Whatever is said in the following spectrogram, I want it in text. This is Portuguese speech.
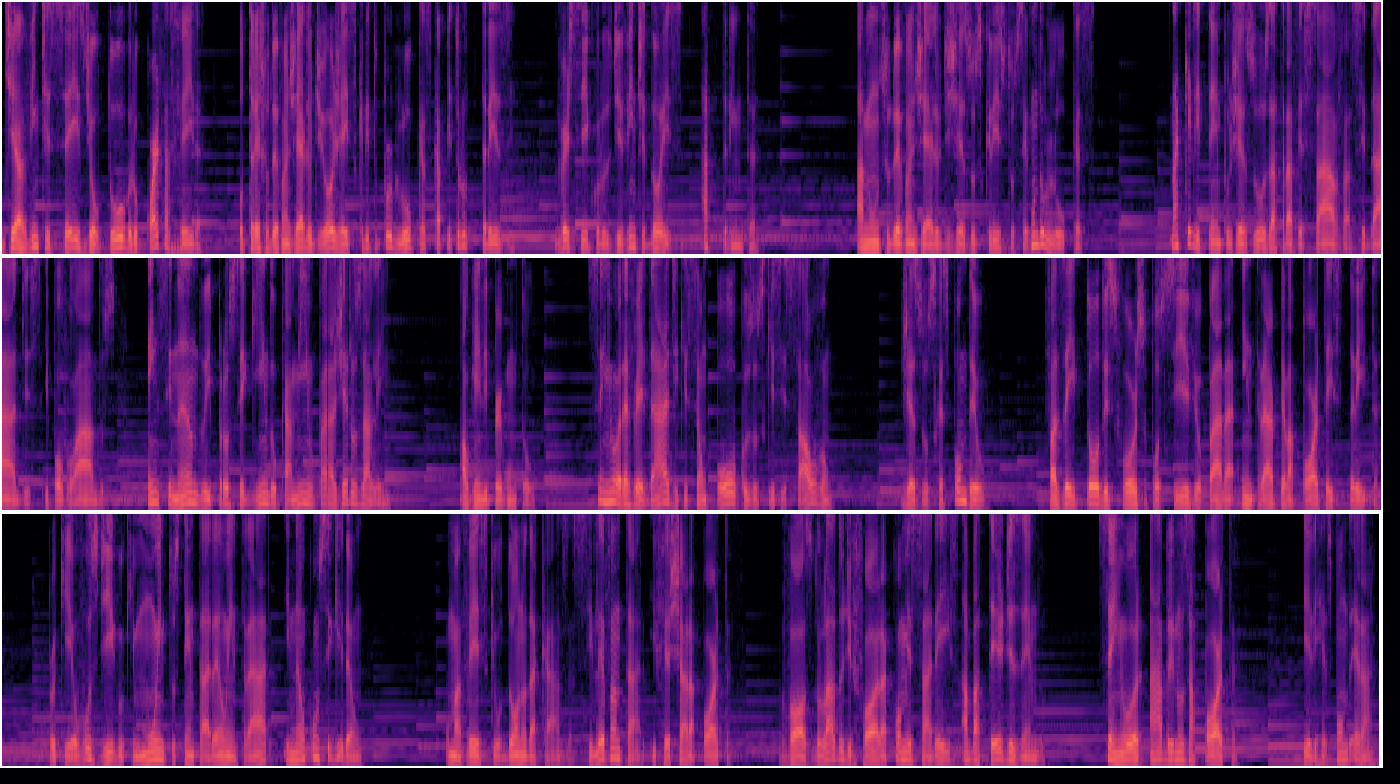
Dia 26 de outubro, quarta-feira. O trecho do evangelho de hoje é escrito por Lucas, capítulo 13, versículos de 22 a 30. Anúncio do evangelho de Jesus Cristo, segundo Lucas. Naquele tempo, Jesus atravessava cidades e povoados, ensinando e prosseguindo o caminho para Jerusalém. Alguém lhe perguntou: Senhor, é verdade que são poucos os que se salvam? Jesus respondeu: Fazei todo esforço possível para entrar pela porta estreita, porque eu vos digo que muitos tentarão entrar e não conseguirão. Uma vez que o dono da casa se levantar e fechar a porta, Vós, do lado de fora, começareis a bater, dizendo: Senhor, abre-nos a porta. E ele responderá:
